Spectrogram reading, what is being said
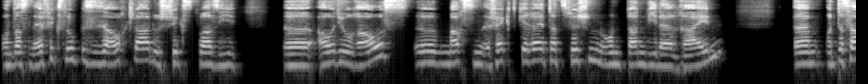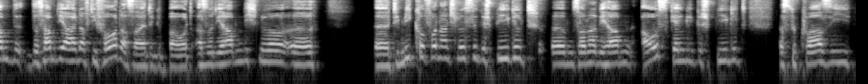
und was ein FX-Loop ist, ist ja auch klar, du schickst quasi äh, Audio raus, äh, machst ein Effektgerät dazwischen und dann wieder rein. Ähm, und das haben, das haben die halt auf die Vorderseite gebaut. Also die haben nicht nur äh, äh, die Mikrofonanschlüsse gespiegelt, ähm, sondern die haben Ausgänge gespiegelt, dass du quasi,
